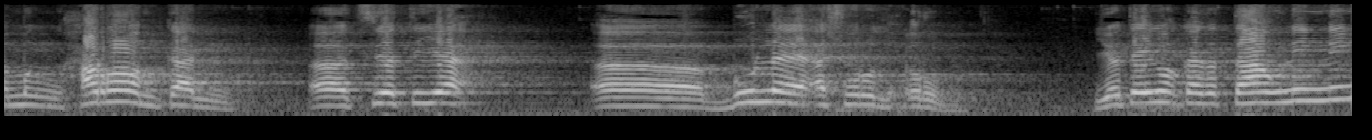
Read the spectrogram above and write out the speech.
mengharamkan uh, setiap uh, bulan Ashurul Hurum. Dia tengok kata tahun ni ni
